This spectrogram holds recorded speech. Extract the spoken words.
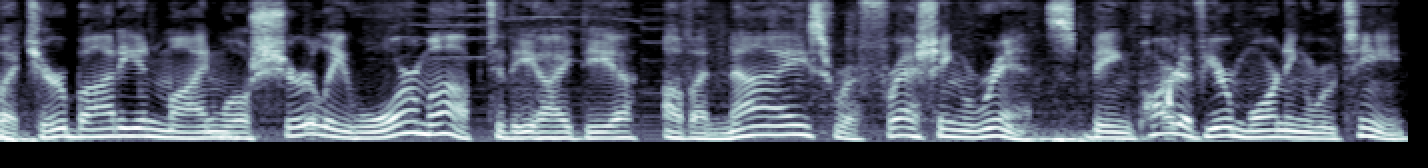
but your body and mind will surely warm up to the idea of a nice, refreshing rinse being part of your morning routine,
